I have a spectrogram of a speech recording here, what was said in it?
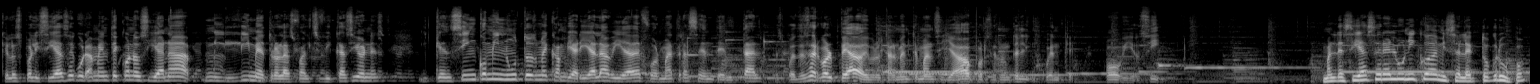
que los policías seguramente conocían a milímetro las falsificaciones y que en cinco minutos me cambiaría la vida de forma trascendental después de ser golpeado y brutalmente mancillado por ser un delincuente. Obvio, sí. Maldecía ser el único de mi selecto grupo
